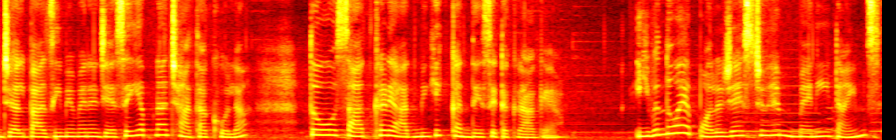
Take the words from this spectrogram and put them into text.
जल्दबाजी में मैंने जैसे ही अपना छाता खोला तो साथ खड़े आदमी के कंधे से टकरा गया। Even though I apologize to him many times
